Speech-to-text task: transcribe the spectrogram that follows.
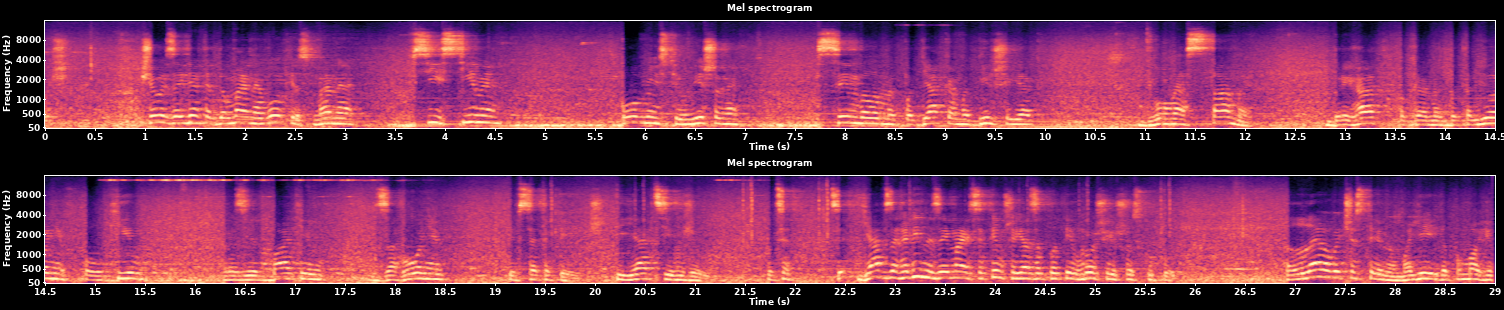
гроші. Якщо ви зайдете до мене в офіс, в мене всі стіни повністю увішані символами, подяками більше як двома стами бригад, окремих батальйонів, полків, розвідбатів, загонів і все таке інше. І я цим живу. Оце, це, я взагалі не займаюся тим, що я заплатив гроші і щось купую. Левова частина моєї допомоги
